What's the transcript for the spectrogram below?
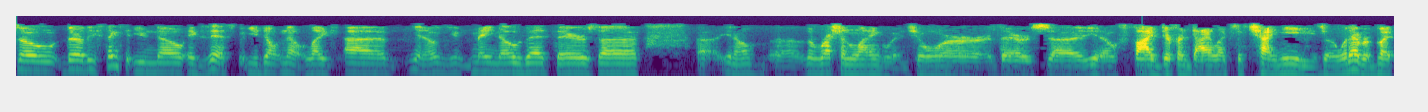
so there are these things that you know exist, but you don't know. Like, uh, you know, you may know that there's, uh, uh, you know, uh, the Russian language, or there's, uh, you know, five different dialects of Chinese, or whatever. But,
